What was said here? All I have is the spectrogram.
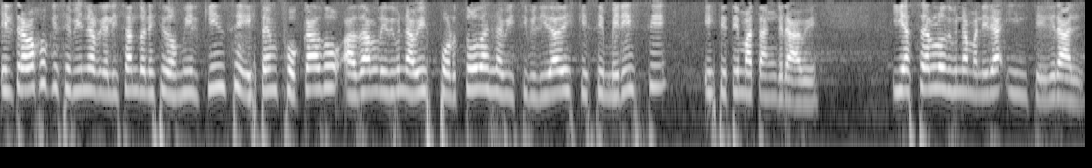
el trabajo que se viene realizando en este 2015 está enfocado a darle de una vez por todas las visibilidades que se merece este tema tan grave y hacerlo de una manera integral,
